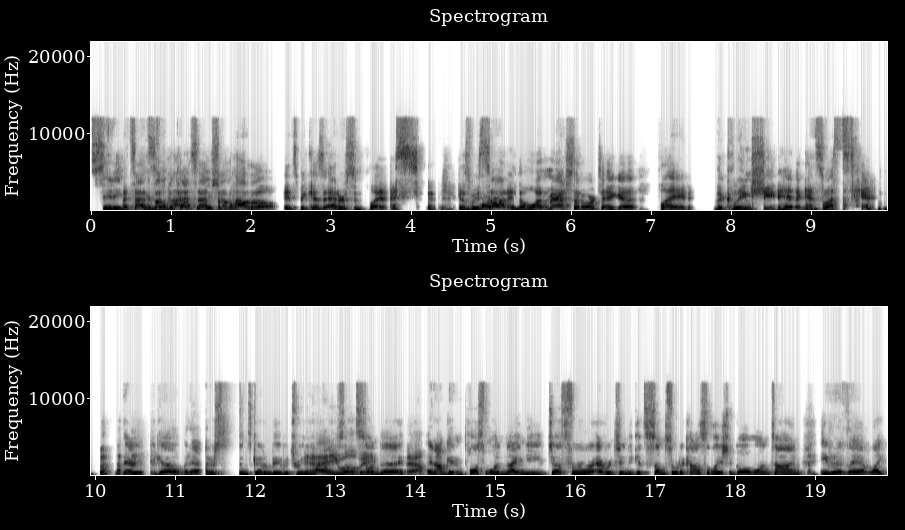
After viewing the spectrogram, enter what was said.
City. It's not somehow, it's not somehow though. It's because Ederson plays. Because we All saw right. it in the one match that Ortega played the clean sheet hit against West Ham. there you go. But Ederson's going to be between the yeah, will on be. Sunday, yeah. and I'm getting plus 190 just for Everton to get some sort of consolation goal at one time. Even if they have like,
